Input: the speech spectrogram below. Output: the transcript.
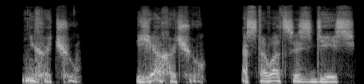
— «не хочу. Я хочу оставаться здесь,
